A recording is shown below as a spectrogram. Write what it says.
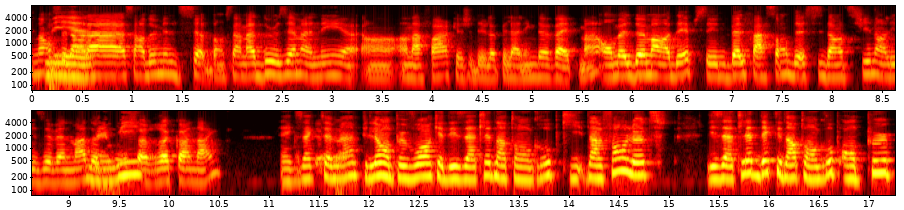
Non, c'est euh, en 2017, donc c'est ma deuxième année en, affaires que j'ai développé la ligne de vêtements. On me le demandait, puis c'est une belle façon de s'identifier dans les événements, de ben se reconnaître. Exactement. Puis là, on peut voir qu'il y a des athlètes dans ton groupe qui, dans le fond, là, les athlètes, dès que tu es dans ton groupe, on peut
